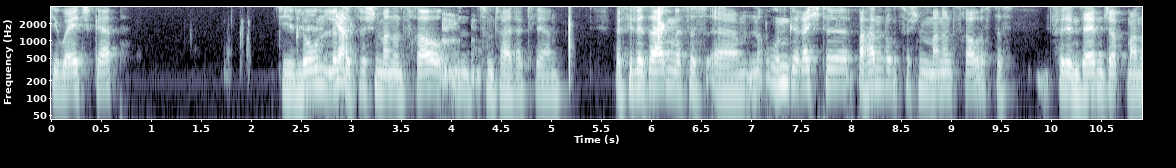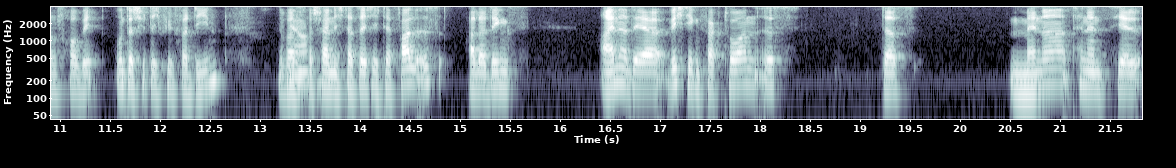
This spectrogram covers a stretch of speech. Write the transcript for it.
Die Wage Gap? Die Lohnlücke ja. zwischen Mann und Frau zum Teil erklären. Weil viele sagen, dass es ähm, eine ungerechte Behandlung zwischen Mann und Frau ist, dass für denselben Job Mann und Frau unterschiedlich viel verdienen was ja. wahrscheinlich tatsächlich der Fall ist. Allerdings einer der wichtigen Faktoren ist, dass Männer tendenziell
